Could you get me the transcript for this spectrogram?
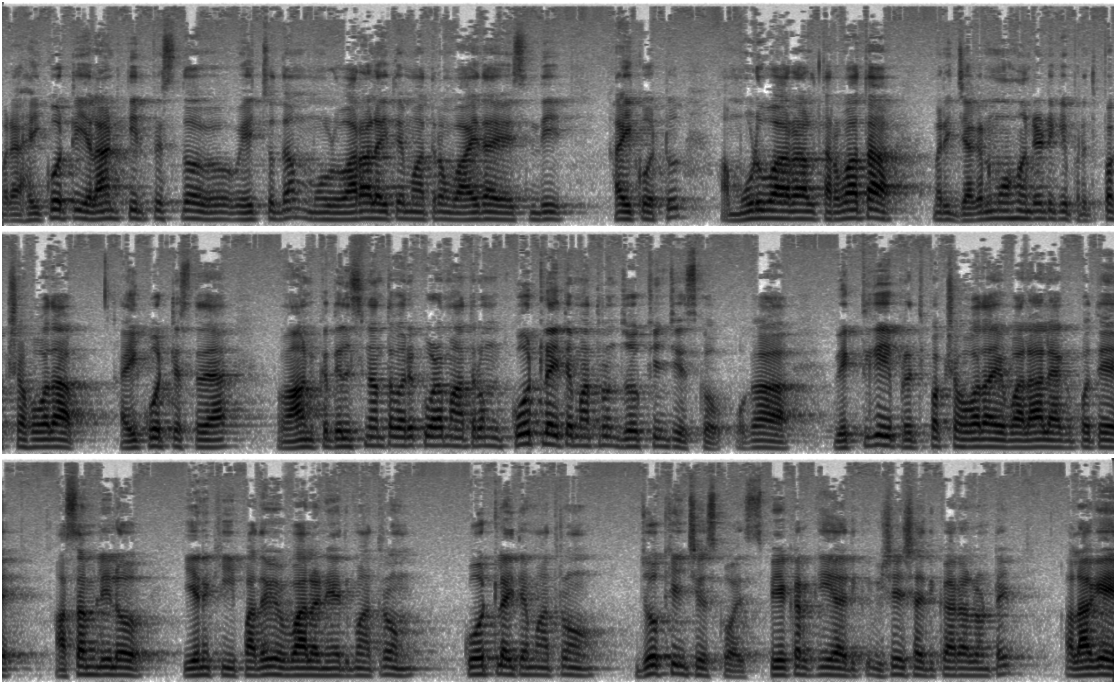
మరి హైకోర్టు ఎలాంటి తీర్పిస్తుందో వేచి చూద్దాం. మూడు వారాలు అయితే మాత్రం వాయిదా వేసింది హైకోర్టు. ఆ మూడు వారాల తర్వాత మరి జగన్మోహన్ రెడ్డికి ప్రతిపక్ష హోదా హైకోర్టు ఇస్తుందా? మనకు తెలిసినంత వరకు కూడా మాత్రం కోర్టులు అయితే మాత్రం జోక్యం చేసుకో ఒక వ్యక్తికి ప్రతిపక్ష హోదా ఇవ్వాలా? లేకపోతే అసెంబ్లీలో ఈయనకి ఈ పదవి ఇవ్వాలనేది మాత్రం కోర్టులు అయితే మాత్రం జోక్యం చేసుకోవాలి. స్పీకర్కి అది విశేష అధికారాలు ఉంటాయి. అలాగే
